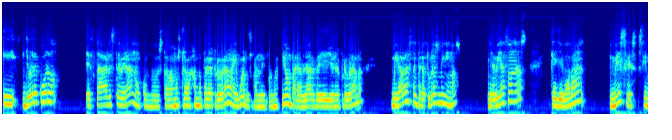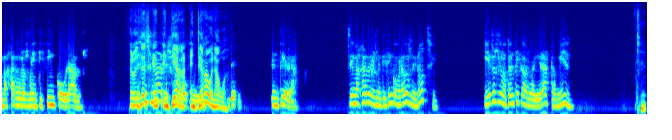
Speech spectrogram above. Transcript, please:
Y yo recuerdo estar este verano, cuando estábamos trabajando para el programa, igual buscando información para hablar de ello en el programa, miraba las temperaturas mínimas y había zonas que llevaban meses sin bajar de los 25 grados. Pero es que dices, es una- en, tierra, ¿en tierra o en agua? de- en tierra, sin bajar de los 25 grados de noche. Y eso es una auténtica barbaridad también. Sí.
